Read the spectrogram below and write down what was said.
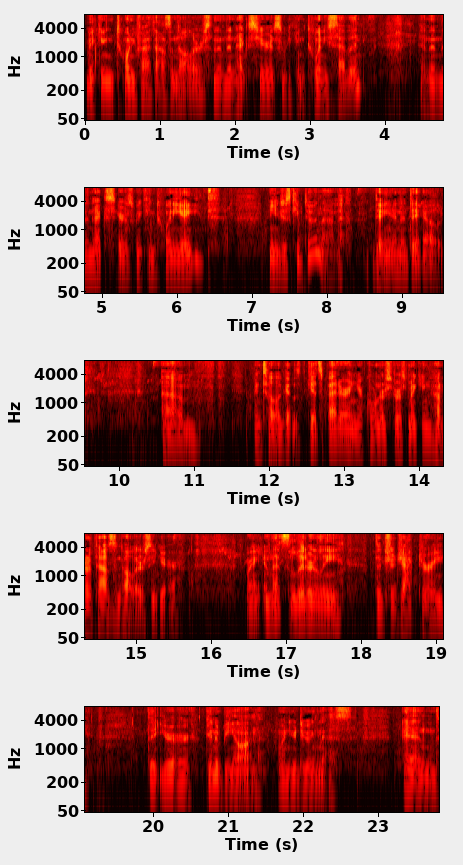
making $25,000, and then the next year it's making 27 and then the next year is making 28 and you just keep doing that day in and day out. Um, until it gets better and your corner store's making $100000 a year right? And that's literally the trajectory that you're going to be on when you're doing this. And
